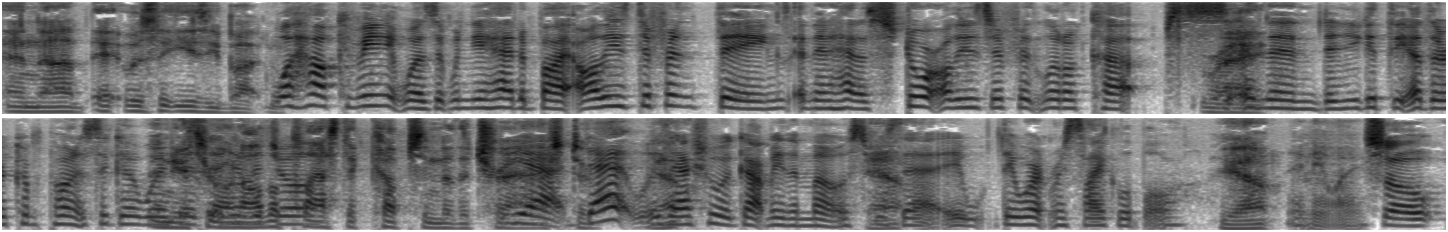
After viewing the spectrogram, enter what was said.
and uh, it was the easy button. Well, how convenient was it when you had to buy all these different things and then had to store all these different little cups, Right. and then then you get the other components that go with it and you're throwing all the plastic cups into the trash. Yeah, to- that was Yep. actually what got me the most. Was Yeah. that it, they weren't recyclable. Yeah. Anyway. So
